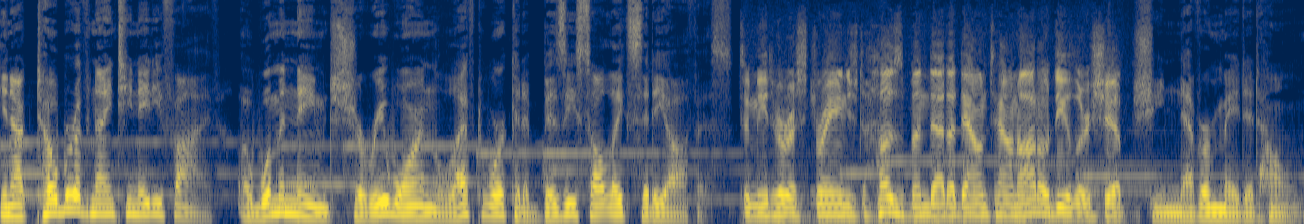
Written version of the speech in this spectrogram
in October of 1985 a woman named Sheree Warren left work at a busy Salt Lake City office to meet her estranged husband at a downtown auto dealership. She never made it home.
